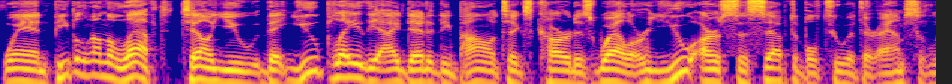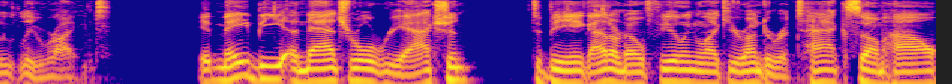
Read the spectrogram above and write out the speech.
when people on the left tell you that you play the identity politics card as well, or you are susceptible to it, they're absolutely right. It may be a natural reaction to being, I don't know, feeling like you're under attack somehow,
